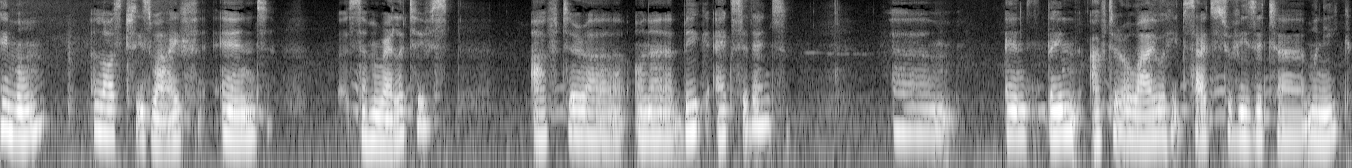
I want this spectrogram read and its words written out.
Raymond lost his wife and some relatives after uh, on a big accident. Um, and then after a while he decides to visit uh, Monique,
